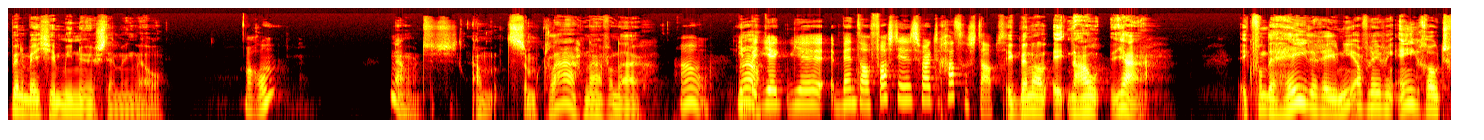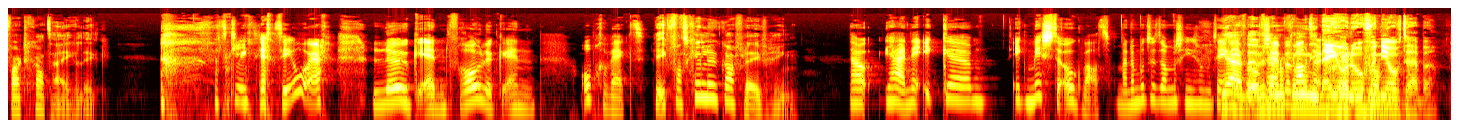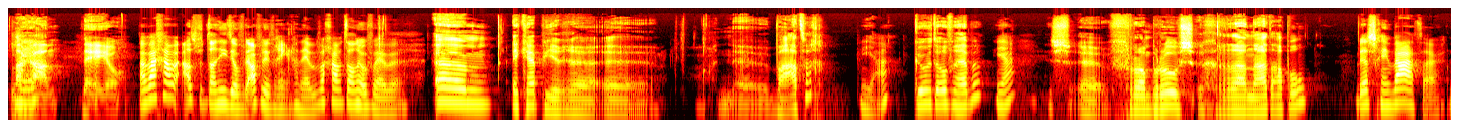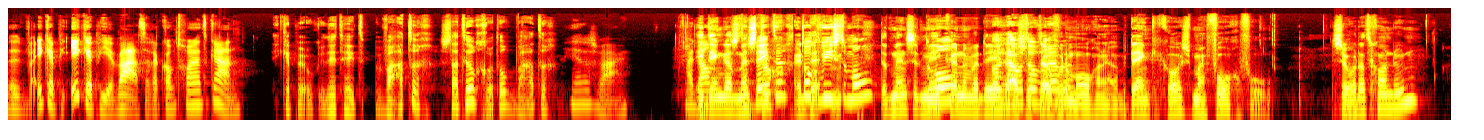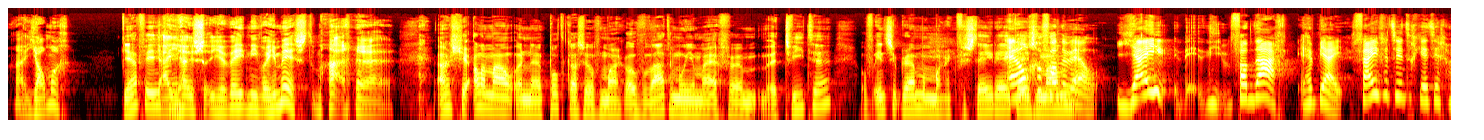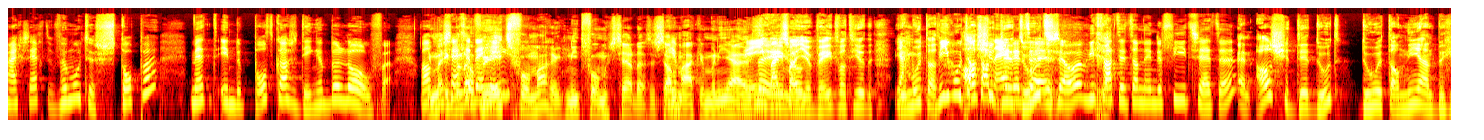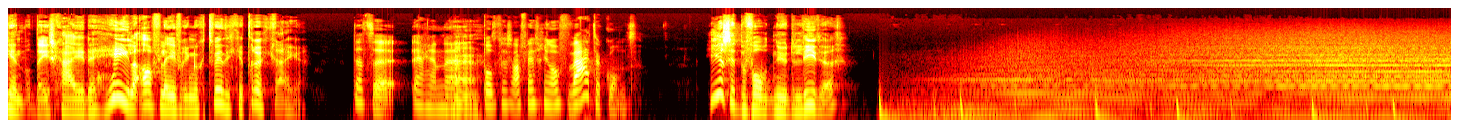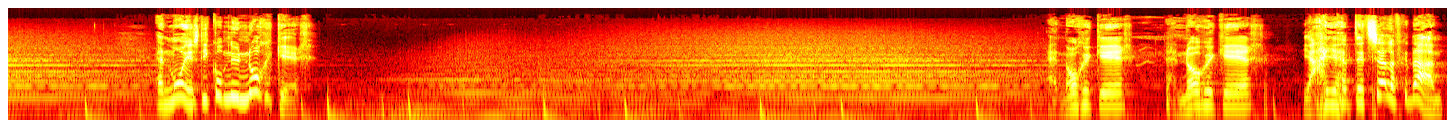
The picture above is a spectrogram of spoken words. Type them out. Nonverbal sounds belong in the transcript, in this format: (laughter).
Ik ben een beetje in mineurstemming wel. Waarom? Nou, het is, allemaal- het is allemaal klaar na vandaag. Oh. Je, Ja. je, je bent al vast in het zwarte gat gestapt. Ik ben al... ik- nou, ja. Ik vond de hele reunieaflevering één groot zwart gat eigenlijk. (laughs) Dat klinkt echt heel erg leuk en vrolijk en opgewekt. Ja, ik vond het geen leuke aflevering. Nou ja, nee, ik, ehm, ik miste ook wat. Maar dan moeten we het dan misschien zo meteen Ja, even we over zijn hebben. Wat er... Nee joh, daar hoeven we het niet over te hebben. Laat Nee? gaan. Nee joh. Maar waar gaan we, als we het dan niet over de aflevering gaan hebben, waar gaan we het dan over hebben? Ehm, ik heb hier eh, eh, eh, water. Ja, Kunnen we het over hebben? Ja. Dus eh framboos granaatappel. dat is geen water. Dat- Ik heb, ik heb hier water, dat komt gewoon uit de kraan. Ik heb ook, dit heet water. Staat heel groot op, water. Ja, dat is waar. Maar ik denk dat Is het mensen beter? toch... Toch, de- wie is de mol? Dat mensen het meer kunnen Waar waarderen we als we het het over over de mol gaan hebben. Denk ik hoor, is mijn voorgevoel. Zullen we dat gewoon doen? Ja, jammer. Ja, vind je? Ja, juist, je weet niet wat je mist. (laughs) Maar eh, Als je allemaal een eh, podcast over Mark over water, moet je maar even eh, tweeten. Of Instagram, Mark Versteden heet Elge deze man. van der Wel, jij, vandaag heb jij 25 keer tegen mij gezegd, we moeten stoppen met in de podcast dingen beloven. Ja, Want maar we ik zeggen beloof de hele... iets voor Mark, niet voor mezelf. Dus dat Ja, maakt me niet uit. Nee, nee, maar je weet wat hier... Je Ja, moet dat, Wie moet dat als dan je dit editen doet, en zo? En Wie Ja. gaat dit dan in de feed zetten? En als je dit doet, doe het dan niet aan het begin. Want deze ga je de hele aflevering nog twintig keer terugkrijgen. Dat eh, er een eh, Ja. podcastaflevering over water komt. Hier zit bijvoorbeeld nu de leader. En mooi is, die komt nu nog een keer. En nog een keer. En nog een keer. Ja, je hebt dit zelf gedaan.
